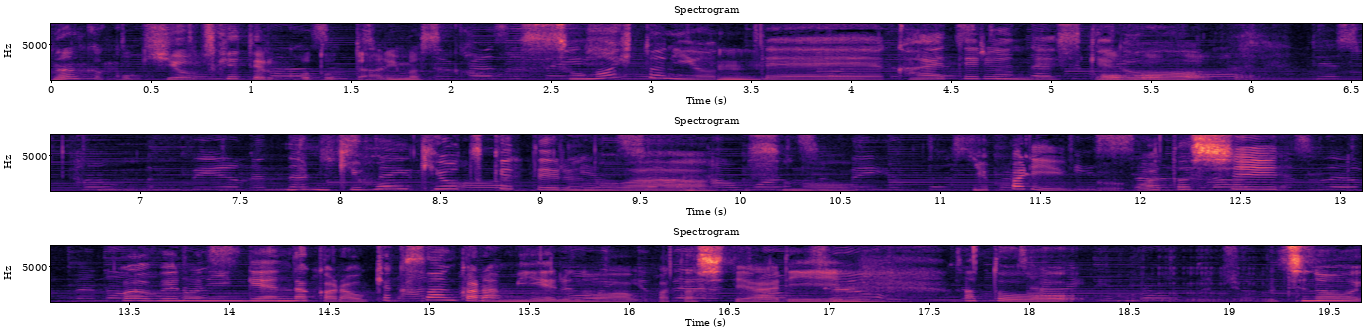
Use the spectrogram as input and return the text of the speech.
なんかこう気をつけてることってありますか？その人によって変えてるんですけど、でも基本気をつけてるのは、そのやっぱり私は上の人間だからお客さんから見えるのは私であり、うあとうちの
